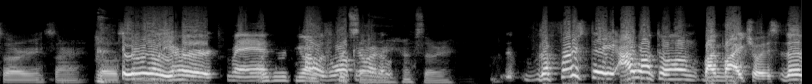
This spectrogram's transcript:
Sorry, sorry. That was- It really hurt, man. I was I'm walking around. I'm sorry. the first day I walked around by my choice. The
